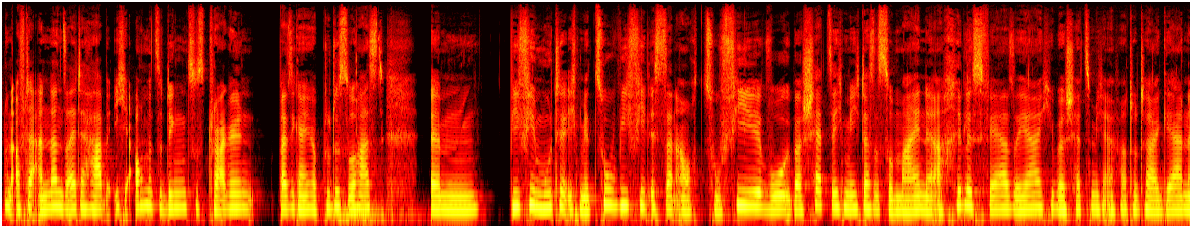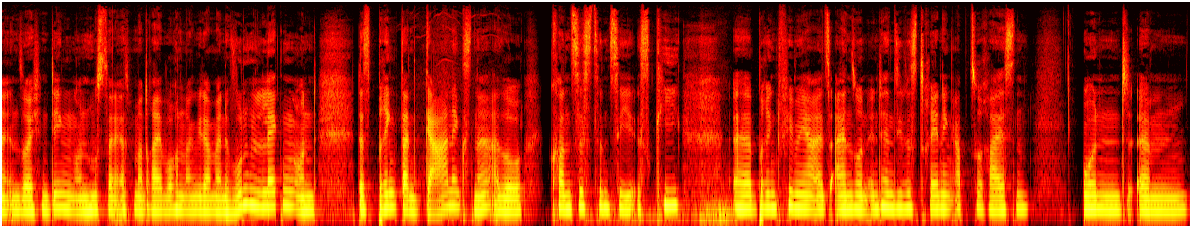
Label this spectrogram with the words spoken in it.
und auf der anderen Seite habe ich auch mit so Dingen zu strugglen, weiß ich gar nicht, ob du das so hast, ähm, wie viel mute ich mir zu, wie viel ist dann auch zu viel, wo überschätze ich mich, das ist so meine Achillesferse, ja, ich überschätze mich einfach total gerne in solchen Dingen und muss dann erstmal drei Wochen lang wieder meine Wunden lecken und das bringt dann gar nichts, ne, also Consistency ist key, äh, bringt viel mehr als ein so ein intensives Training abzureißen. Und ähm,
